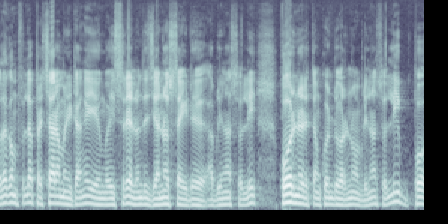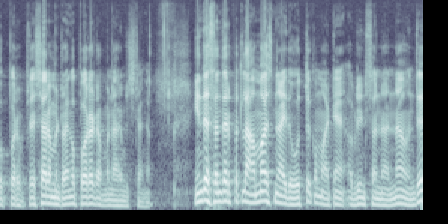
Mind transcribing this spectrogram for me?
உலகம் ஃபுல்லாக பிரச்சாரம் பண்ணிட்டாங்க. இவங்க இஸ்ரேல் வந்து ஜெனோசைடு அப்படின்லாம் சொல்லி போர் நிறுத்தம் கொண்டு வரணும் அப்படின்லாம் சொல்லி போ பிரச்சாரம் பண்ணுறாங்க போராட்டம் பண்ண ஆரம்பிச்சிட்டாங்க. இந்த சந்தர்ப்பத்தில் ஹமாஸ் நான் இதை ஒத்துக்க மாட்டேன் அப்படின்னு சொன்னான்னா வந்து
